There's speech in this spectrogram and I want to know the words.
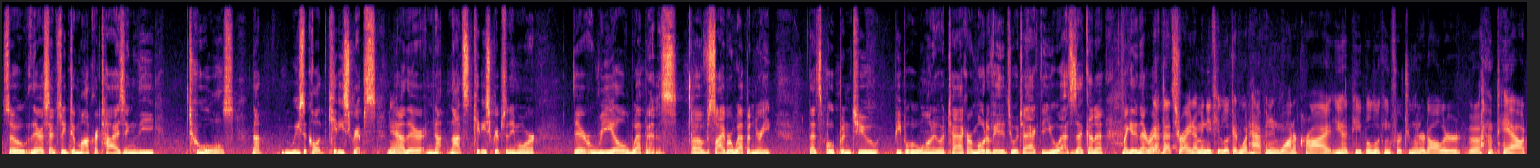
So they're essentially democratizing the tools. Not we used to call it kiddie scripts. Yeah. Now they're not not kiddie scripts anymore. They're real weapons of cyber weaponry that's open to people who want to attack or motivated to attack the U.S. Is that kind of? Am I getting that right? That, that's right. I mean, if you look at what happened in WannaCry, you had people looking for a $200 uh, payout,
